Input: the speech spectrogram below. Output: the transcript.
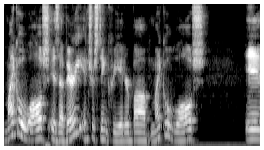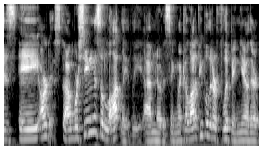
Michael Walsh is a very interesting creator, Bob. Michael Walsh is a artist. Um, we're seeing this a lot lately. I'm noticing like a lot of people that are flipping. You know, they're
